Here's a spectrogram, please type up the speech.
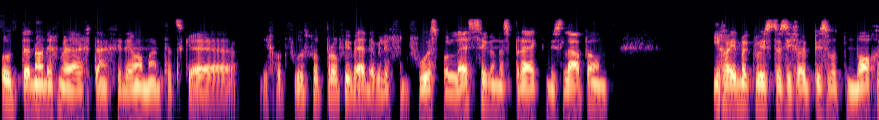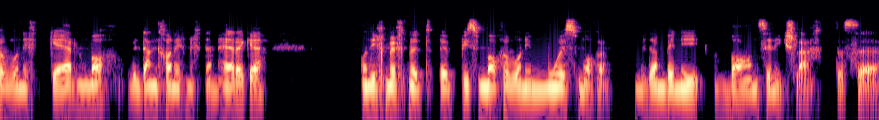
Und dann habe ich mir eigentlich gedacht, in dem Moment hat es gegeben, ich will Fußballprofi werden, weil ich finde Fußball lässig und es prägt mein Leben und ich habe immer gewusst, dass ich etwas machen will, was ich gerne mache, weil dann kann ich mich dem hergeben und ich möchte nicht etwas machen, was ich muss machen. Und dann bin ich wahnsinnig schlecht. Das, äh,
